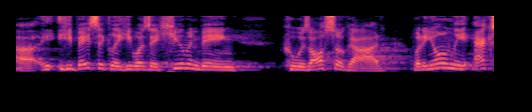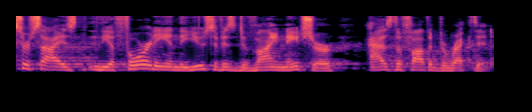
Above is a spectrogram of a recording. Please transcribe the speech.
uh, he, he basically, he was a human being who was also God, but he only exercised the authority and the use of his divine nature as the Father directed.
